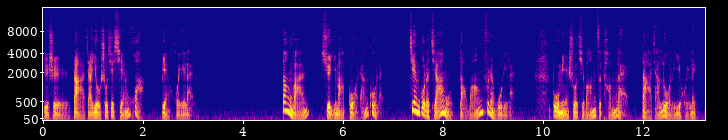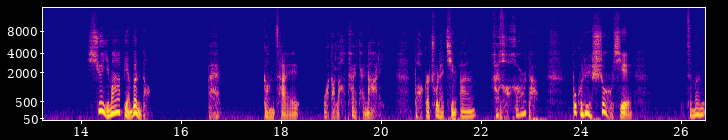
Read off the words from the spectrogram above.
于是大家又说些闲话，便回来了。当晚，薛姨妈果然过来，见过了贾母，到王夫人屋里来，不免说起王子腾来，大家落了一回泪。薛姨妈便问道：“哎，刚才我到老太太那里，宝哥出来请安，还好好的，不过略瘦些，怎么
